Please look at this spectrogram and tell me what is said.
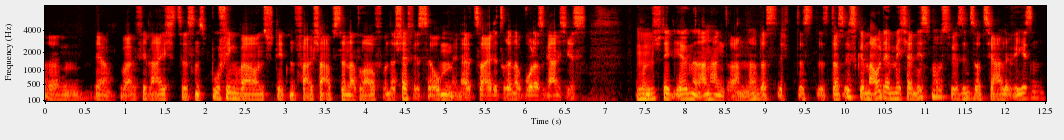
Ähm, ja, weil vielleicht das ein Spoofing war und es steht ein falscher Absender drauf und der Chef ist oben in der Seite drin, obwohl das gar nicht ist. Mhm. Und steht irgendein Anhang dran. Ne? Das, das, das, das ist genau der Mechanismus. Wir sind soziale Wesen,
